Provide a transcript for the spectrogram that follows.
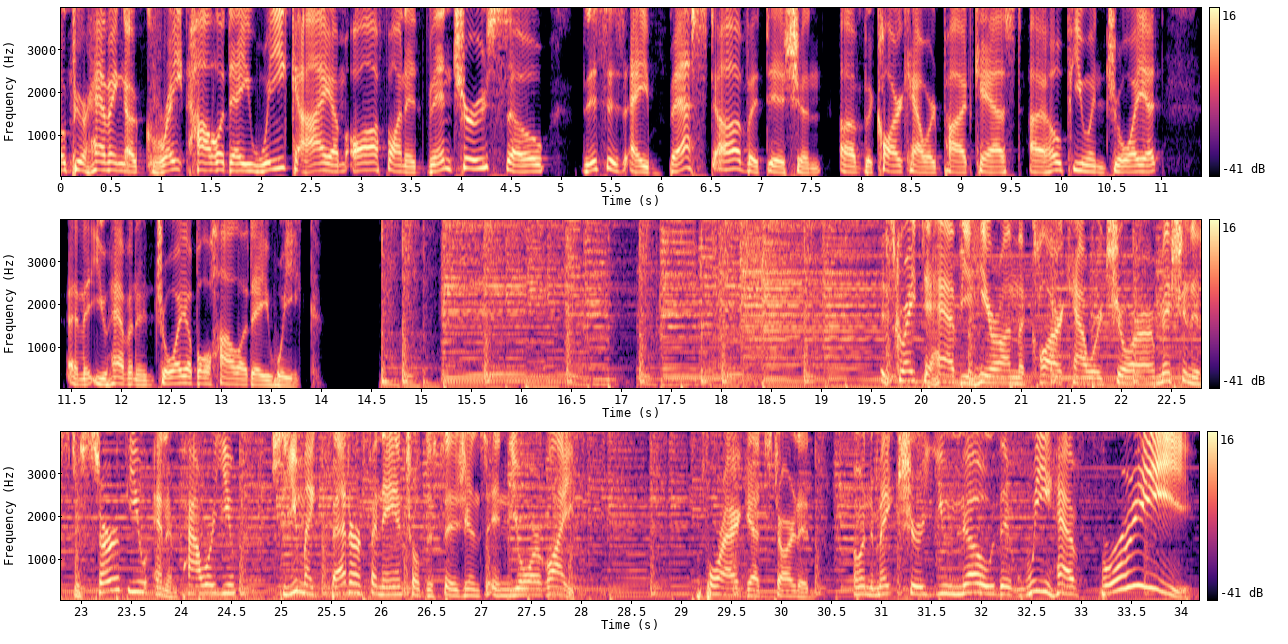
Hope you're having a great holiday week. I am off on adventures, so this is a best of edition of the Clark Howard podcast. I hope you enjoy it and that you have an enjoyable holiday week. It's great to have you here on the Clark Howard Show. Our mission is to serve you and empower you so you make better financial decisions in your life. Before I get started, I want to make sure you know that we have free,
